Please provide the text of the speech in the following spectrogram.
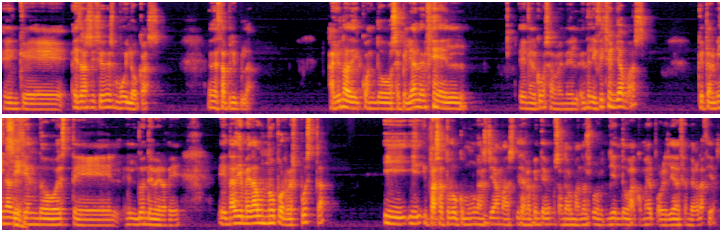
en que hay transiciones muy locas en esta película. Hay una de cuando se pelean en el. en el. ¿cómo se llama? En el, edificio en llamas. Que termina diciendo este. el, duende verde. Eh, nadie me da un no por respuesta y, pasa todo como unas llamas y de repente vemos a Norman Osborn yendo a comer por el Día de Acción de Gracias.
